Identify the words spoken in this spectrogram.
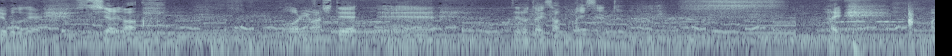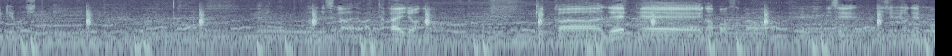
ということで試合が終わりまして、えー0対3の敗戦ということではい。負けました。なんですがだから高い上の結果で、えーガンバ大阪は、えー2024年も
